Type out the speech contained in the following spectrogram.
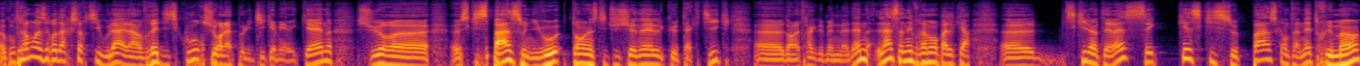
euh, contrairement à Zero Dark Thirty, où là, elle a un vrai discours sur la politique américaine, sur euh, ce qui se passe au niveau tant institutionnel que tactique dans la traque de Ben Laden. Là, ça n'est vraiment pas le cas. ce qui l'intéresse, c'est qu'est-ce qui se passe quand un être humain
